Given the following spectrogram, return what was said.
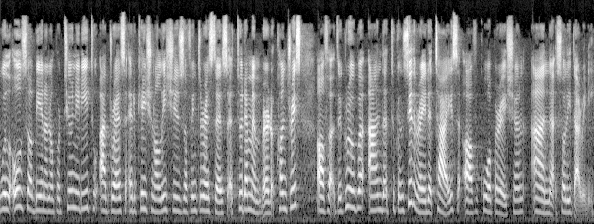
will also be an opportunity to address educational issues of interest to the member countries of the group and to consider the ties of cooperation and solidarity.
